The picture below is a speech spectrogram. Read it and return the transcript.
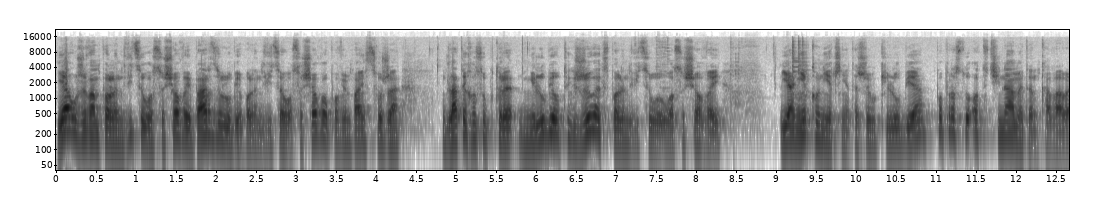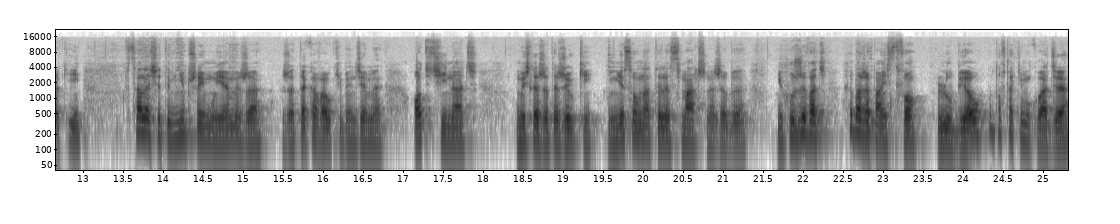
Ja używam polędwicy łososiowej, bardzo lubię polędwicę łososiową. Powiem Państwu, że dla tych osób, które nie lubią tych żyłek z polędwicy łososiowej, ja niekoniecznie te żyłki lubię, po prostu odcinamy ten kawałek i wcale się tym nie przejmujemy, że, że te kawałki będziemy odcinać. Myślę, że te żyłki nie są na tyle smaczne, żeby ich używać, chyba że Państwo lubią, no to w takim układzie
